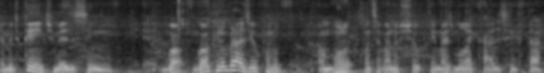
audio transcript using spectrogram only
É muito quente mesmo, assim. É igual, igual aqui no Brasil, quando, quando você vai no show que tem mais molecada, assim, que tá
